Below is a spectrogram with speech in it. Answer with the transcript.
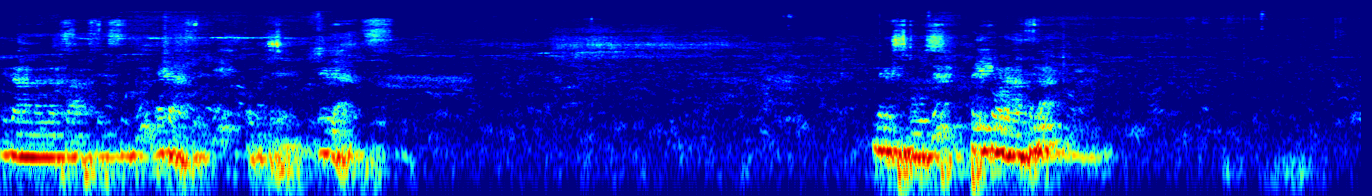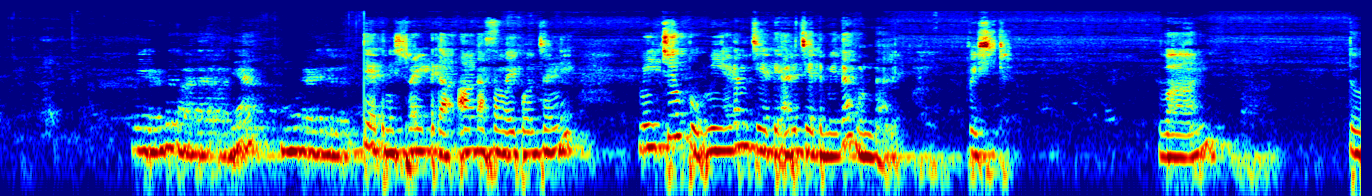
నిదానంగా శ్వాస తీసుకుంటూ రిలాక్స్ వచ్చేయండి రిలాక్స్ నెక్స్ట్ పోజ్ త్రికోణాసన మీ రెండు పాదాల మధ్య మూడు అడుగులు చేతిని స్ట్రైట్గా ఆకాశం వైపు ఉంచండి. మీ చూపు మీ ఎడమ చేతి అరిచేతి మీద ఉండాలి. Twist. One two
